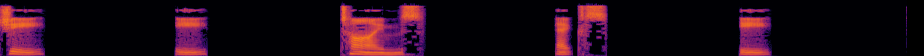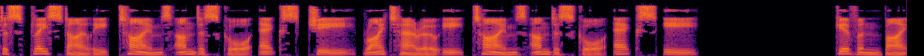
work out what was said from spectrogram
G E times X E display style E times underscore X G right arrow E times underscore X E given by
